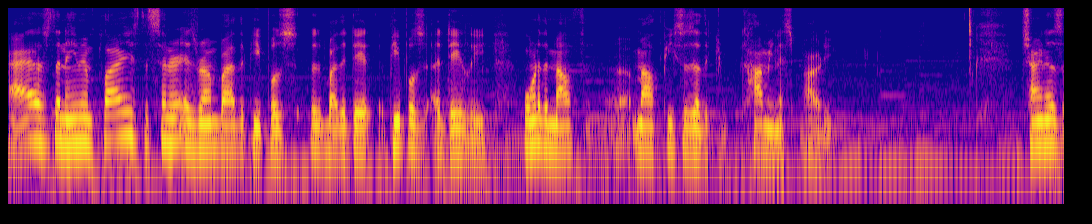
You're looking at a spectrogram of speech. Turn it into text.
As the name implies, the center is run by the people's by the da- People's Daily, one of the mouth uh, mouthpieces of the Communist Party. China's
